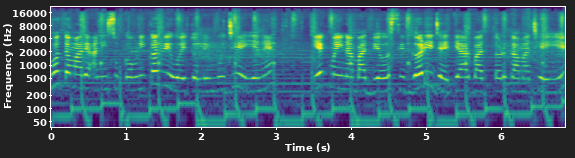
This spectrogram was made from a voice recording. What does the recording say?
જો તમારે આની સુકવણી કરવી હોય તો લીંબુ છે એને એક મહિના બાદ વ્યવસ્થિત ગળી જાય, ત્યારબાદ તડકામાં છે એ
